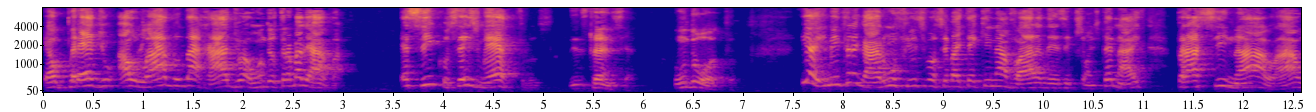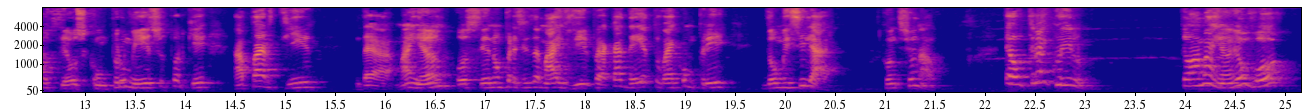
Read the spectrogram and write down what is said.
é o prédio ao lado da rádio onde eu trabalhava. É cinco, seis metros de distância, um do outro. E aí me entregaram um ofício: você vai ter que ir na vara de execuções penais para assinar lá os seus compromissos, porque a partir da manhã você não precisa mais vir para a cadeia, tu vai cumprir domiciliar, condicional. Eu tranquilo. Então amanhã eu vou,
